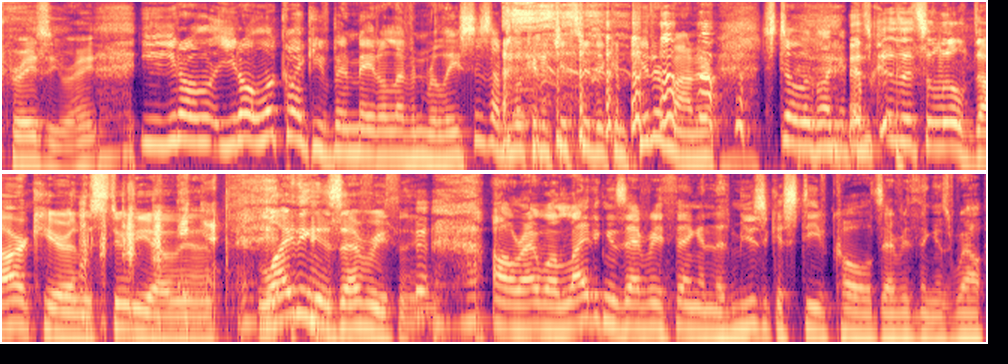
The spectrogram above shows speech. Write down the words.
crazy, right? You, you don't you don't look like you've been made 11 releases. I'm looking at you through the computer monitor. Still look like a It's because it's a little dark here in the studio, man. Lighting is everything. All right. Well, lighting is everything, and the music of Steve Cole's everything as well.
